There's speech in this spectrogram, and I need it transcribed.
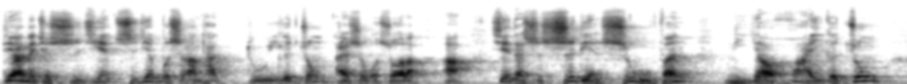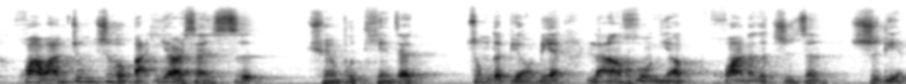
第二呢，就时间，时间不是让他读一个钟，而是我说了啊，现在是十点十五分，你要画一个钟，画完钟之后，把一二三四全部填在。钟的表面，然后你要画那个指针，十点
